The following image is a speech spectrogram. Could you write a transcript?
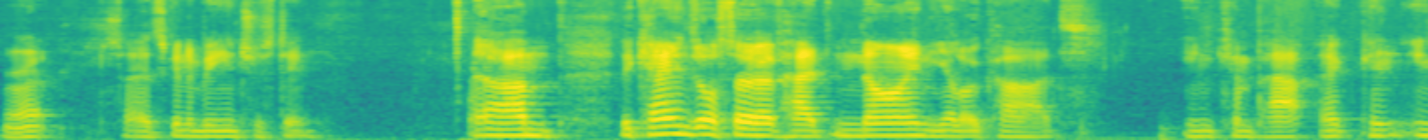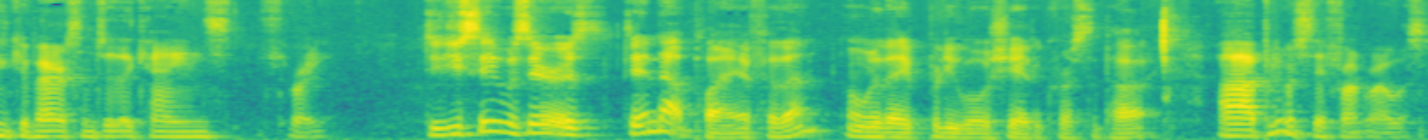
Right. So it's going to be interesting. Um, the Canes also have had nine yellow cards in, compa- uh, in comparison to the Canes three. Did you see, was there a standout player for that? Or were they pretty well shared across the park? Uh, pretty much their front rowers.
